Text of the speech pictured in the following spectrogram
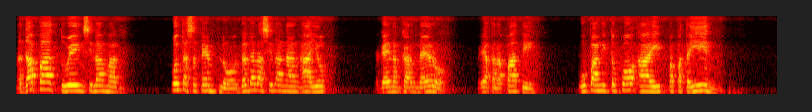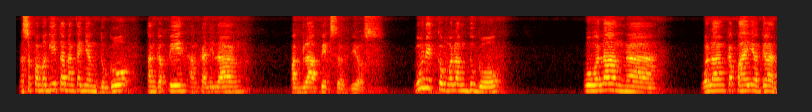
na dapat tuwing sila magpunta sa templo, dadala sila ng hayop kagaya ng karnero, kaya kalapati, upang ito po ay papatayin na sa pamagitan ng kanyang dugo, tanggapin ang kanilang paglapit sa Diyos. Ngunit kung walang dugo o walang uh, walang kapahayagan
